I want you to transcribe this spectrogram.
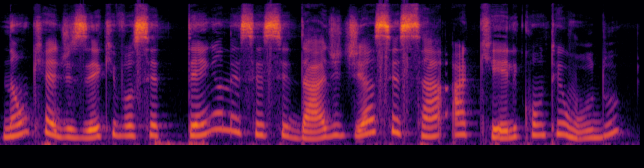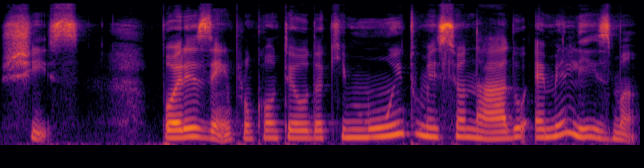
não quer dizer que você tenha necessidade de acessar aquele conteúdo X. Por exemplo, um conteúdo aqui muito mencionado é melisma.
